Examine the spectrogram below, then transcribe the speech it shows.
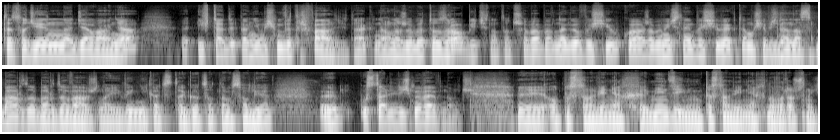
te codzienne działania. I wtedy pewnie byśmy wytrwali, tak? No ale żeby to zrobić, no to trzeba pewnego wysiłku, a żeby mieć ten wysiłek, to musi być dla nas bardzo, bardzo ważne i wynikać z tego, co tam sobie y, ustaliliśmy wewnątrz. Y, O postanowieniach, między innymi postanowieniach noworocznych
